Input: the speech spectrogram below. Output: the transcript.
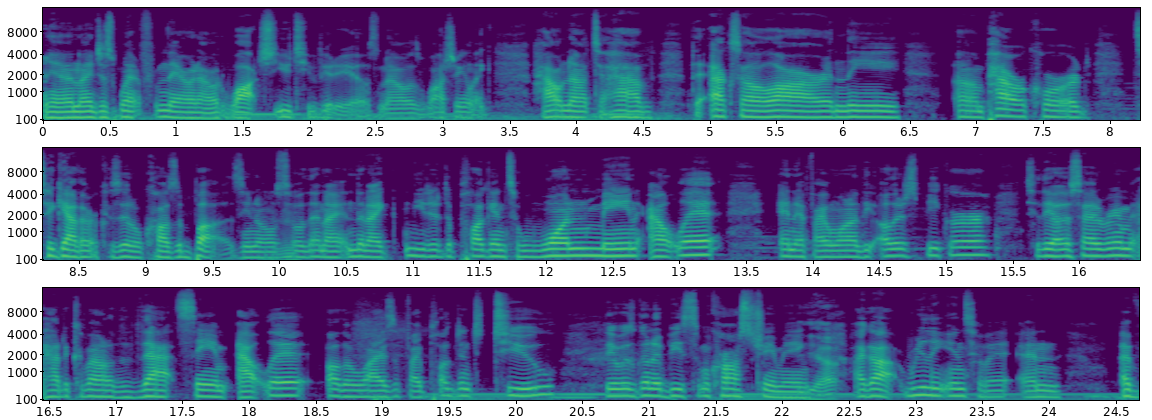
And I just went from there and I would watch YouTube videos. And I was watching like how not to have the XLR and the um, power cord together because it'll cause a buzz, you know. So then I and then I needed to plug into one main outlet, and if I wanted the other speaker to the other side of the room, it had to come out of that same outlet. Otherwise, if I plugged into two, there was going to be some cross streaming. Yeah. I got really into it, and I've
